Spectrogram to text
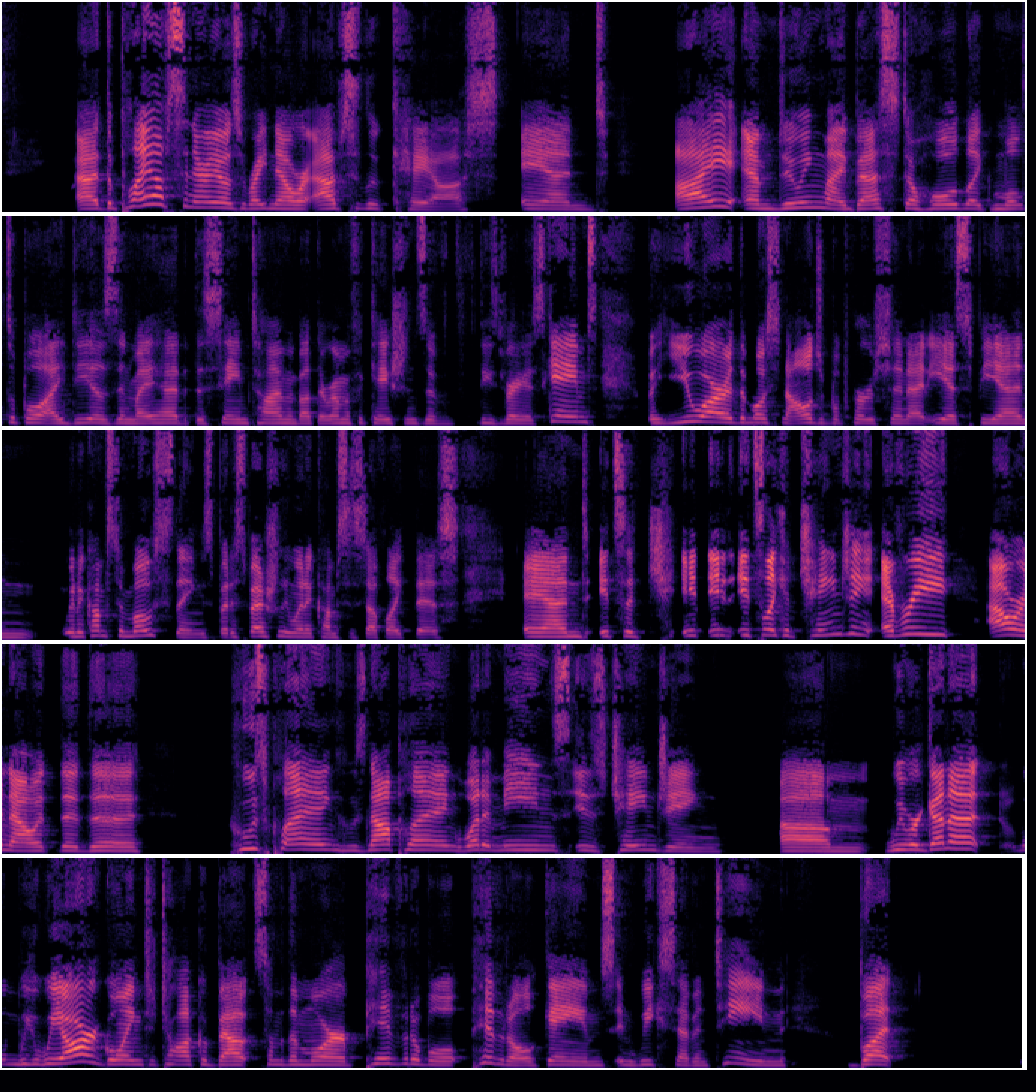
uh, the playoff scenarios right now are absolute chaos. And I am doing my best to hold like multiple ideas in my head at the same time about the ramifications of these various games. But you are the most knowledgeable person at ESPN when it comes to most things, but especially when it comes to stuff like this. And it's a it, it, it's like a changing every hour now. The the who's playing, who's not playing, what it means is changing. Um, we were gonna we we are going to talk about some of the more pivotal pivotal games in Week 17, but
